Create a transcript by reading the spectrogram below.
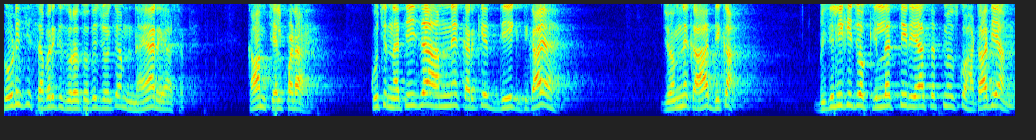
थोड़ी सी सब्र की ज़रूरत होती है, जो कि हम नया रियासत है। काम चल पड़ा है। कुछ नतीजा हमने करके देख, दिखाया है। जो हमने कहा, दिखा। बिजली की जो किल्लत थी रियासत में, उसको हटा दिया हमने।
